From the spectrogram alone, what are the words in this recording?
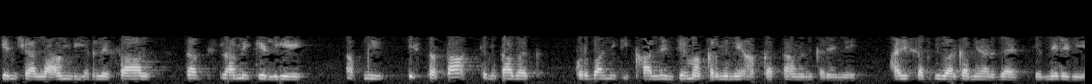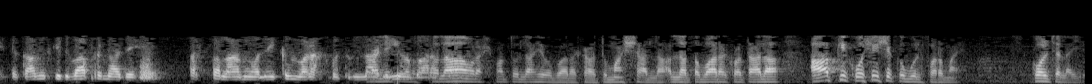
کہ انشاءاللہ ہم بھی اگلے سال داد اسلامی کے لیے اپنی استطاعت کے مطابق قربانی کی کھالیں جمع کرنے میں آپ کا تعاون کریں گے۔ حاجی سب کی بار کا میں عرض ہے کہ میرے لیے استقامت کی دعا فرما دے۔ السلام علیکم ورحمۃ اللہ السلام و رحمۃ اللہ وبرکاتہ۔ ماشاء اللہ اللہ تبارک و تعالی آپ کی کوشش قبول فرمائے۔ کال چلائیے۔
